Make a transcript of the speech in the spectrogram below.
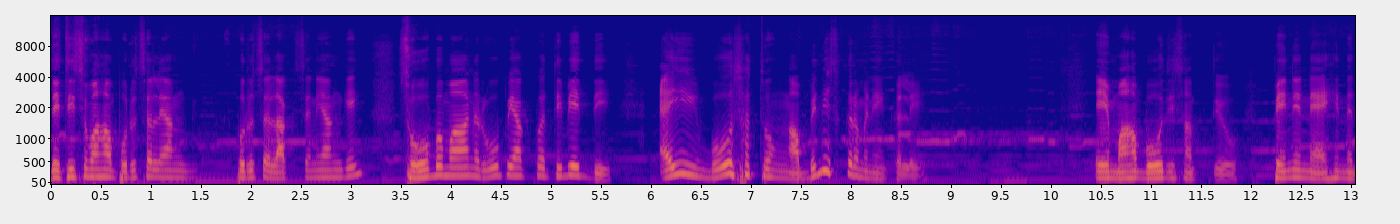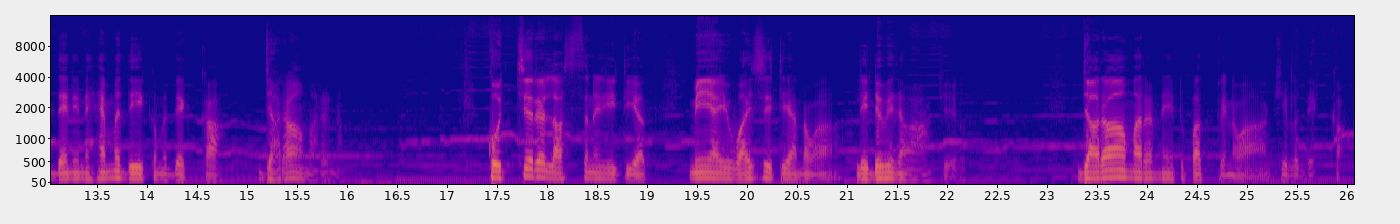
දෙතිස් මහා පුරුෂලයන් පුරුෂ ලක්ෂණයන්ගෙන් සෝභමාන රූපයක්ව තිබෙද්දී ඇයි බෝසත්වන් අභිනිස්ක්‍රමණය කළේ. ඒ මහ බෝධිසත්වයෝ පෙනෙන ඇහෙන දැනෙන හැම දේකම දැක්කා ජරාමරණ. කොච්චර ලස්සන හිටියත් මේ අය වයිසට යනවා ලෙඩවෙනවා කියල. ජරාමරණයට පත් වෙනවා කියල දෙක්කා.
